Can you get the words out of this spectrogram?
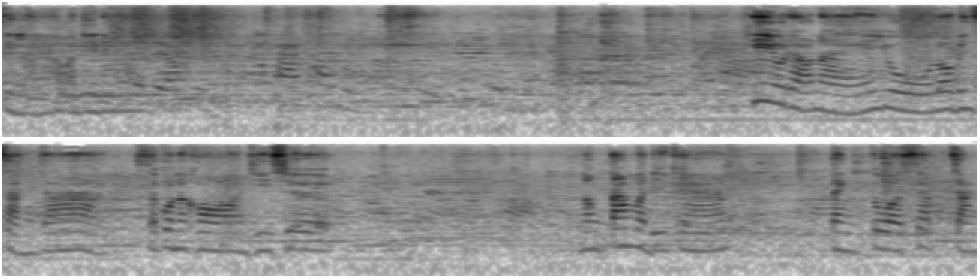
สินธุ์แล้วสวัสดีนะคะ พี่อยู่แถวไหน อยู่โรบินสันจ้า สกลนคร teacher น้องตั้มสวัสดีครับ แต่งตัวแซ่บจัง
